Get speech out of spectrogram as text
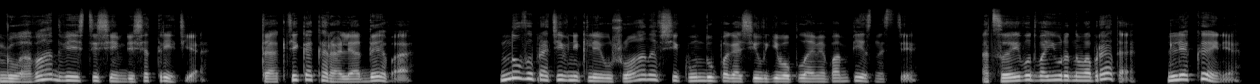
Глава 273. Тактика короля Дева. Новый противник Лео Шуана в секунду погасил его пламя помпезности. От своего двоюродного брата, Ле Кэня,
